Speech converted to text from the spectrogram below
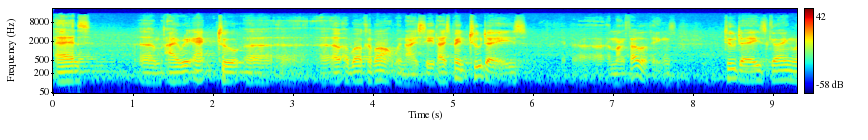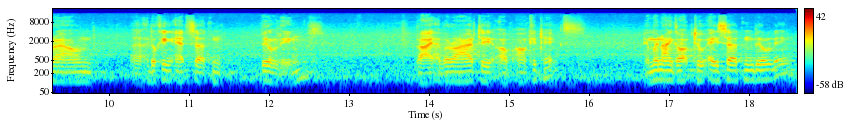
as um, I react to uh, a, a work of art when I see it. I spent two days, uh, amongst other things, two days going round uh, looking at certain buildings by a variety of architects. And when I got to a certain building,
